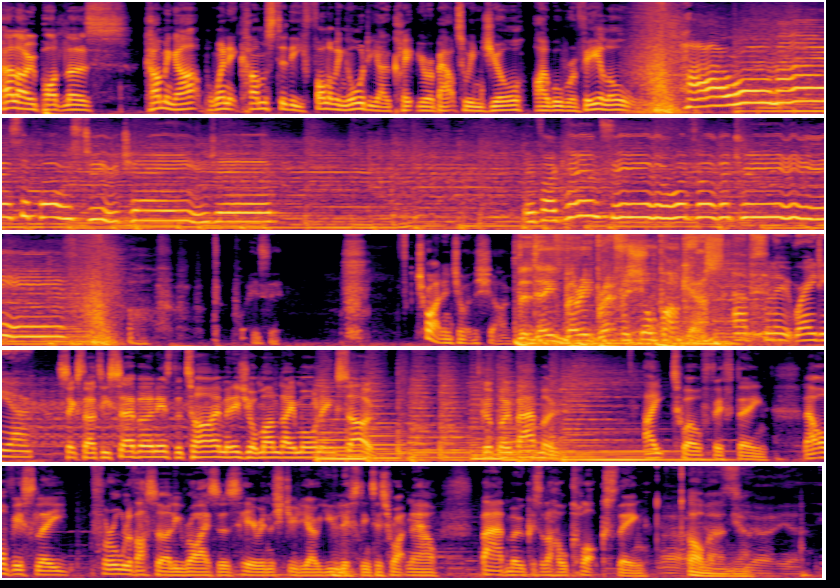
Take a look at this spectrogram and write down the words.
Hello, Podlers. Coming up, when it comes to the following audio clip you're about to endure, I will reveal all. How am I supposed to change it? If I can't see the wood for the trees. Oh, What is it? Try and enjoy the show. The Dave Berry Breakfast Show podcast. Absolute Radio. 6.37 is the time. It is your Monday morning. So, good mood, bad mood. 8, 12, 15. Now, obviously, for all of us early risers here in the studio, you mm. listening to this right now, bad mood because of the whole clocks thing. Oh man, yeah.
